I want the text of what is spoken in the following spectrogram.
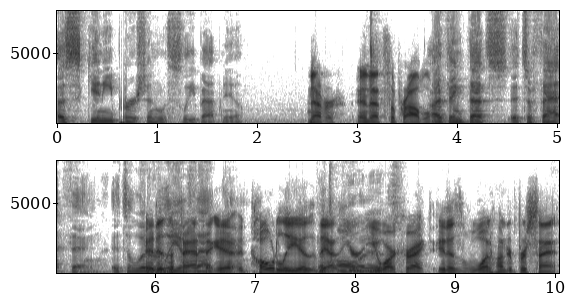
a, a skinny person with sleep apnea? Never, and that's the problem. I think that's it's a fat thing. It's a it literally is a fat, thing. It, it totally is. That's yeah, you're, it you are correct. It is 100 percent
